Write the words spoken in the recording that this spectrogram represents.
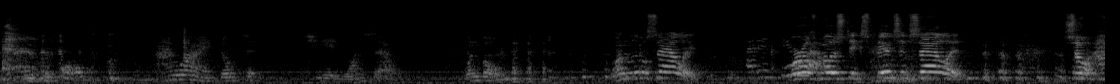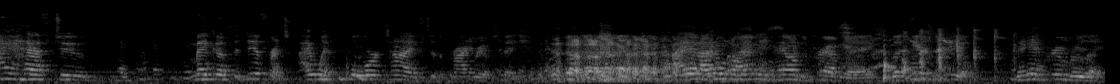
My wife, don't t- she ate one salad, one bowl, one little salad, I didn't feel world's that. most expensive salad. So I have to Make make up the difference. I went four times to the prime rib station. I had, I don't know how many pounds of crab legs, but here's the deal. They had creme brulee,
